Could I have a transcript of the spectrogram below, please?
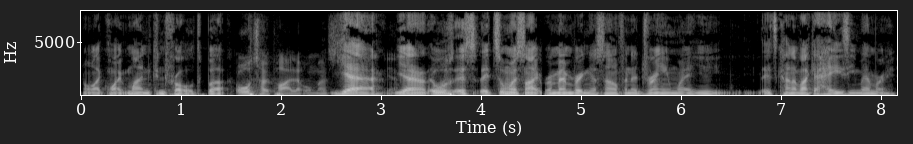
not like quite mind controlled, but autopilot almost yeah, yeah. It was, it's it's almost like remembering yourself in a dream where you. It's kind of like a hazy memory.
